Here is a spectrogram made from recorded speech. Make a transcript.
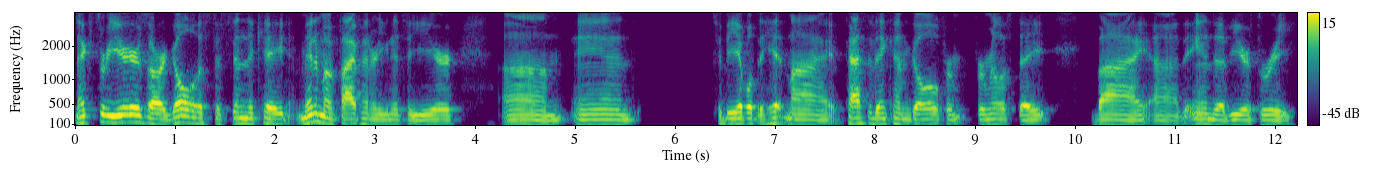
next three years, our goal is to syndicate minimum 500 units a year, um, and to be able to hit my passive income goal for for real estate by uh, the end of year three,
